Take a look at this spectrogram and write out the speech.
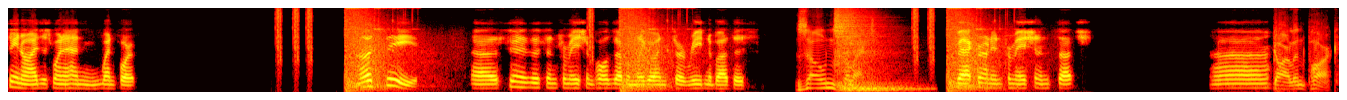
so you know, I just went ahead and went for it. Now, let's see. Uh, as soon as this information pulls up, I'm gonna go ahead and start reading about this Zone select. background information and such. Uh, Garland Park.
